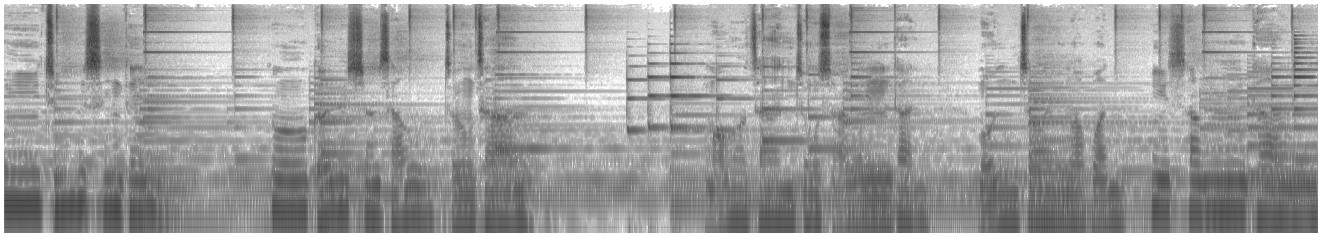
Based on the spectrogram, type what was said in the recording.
于掌声的高举双手，助赞，我赞颂上帝满载乐韵于心间，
